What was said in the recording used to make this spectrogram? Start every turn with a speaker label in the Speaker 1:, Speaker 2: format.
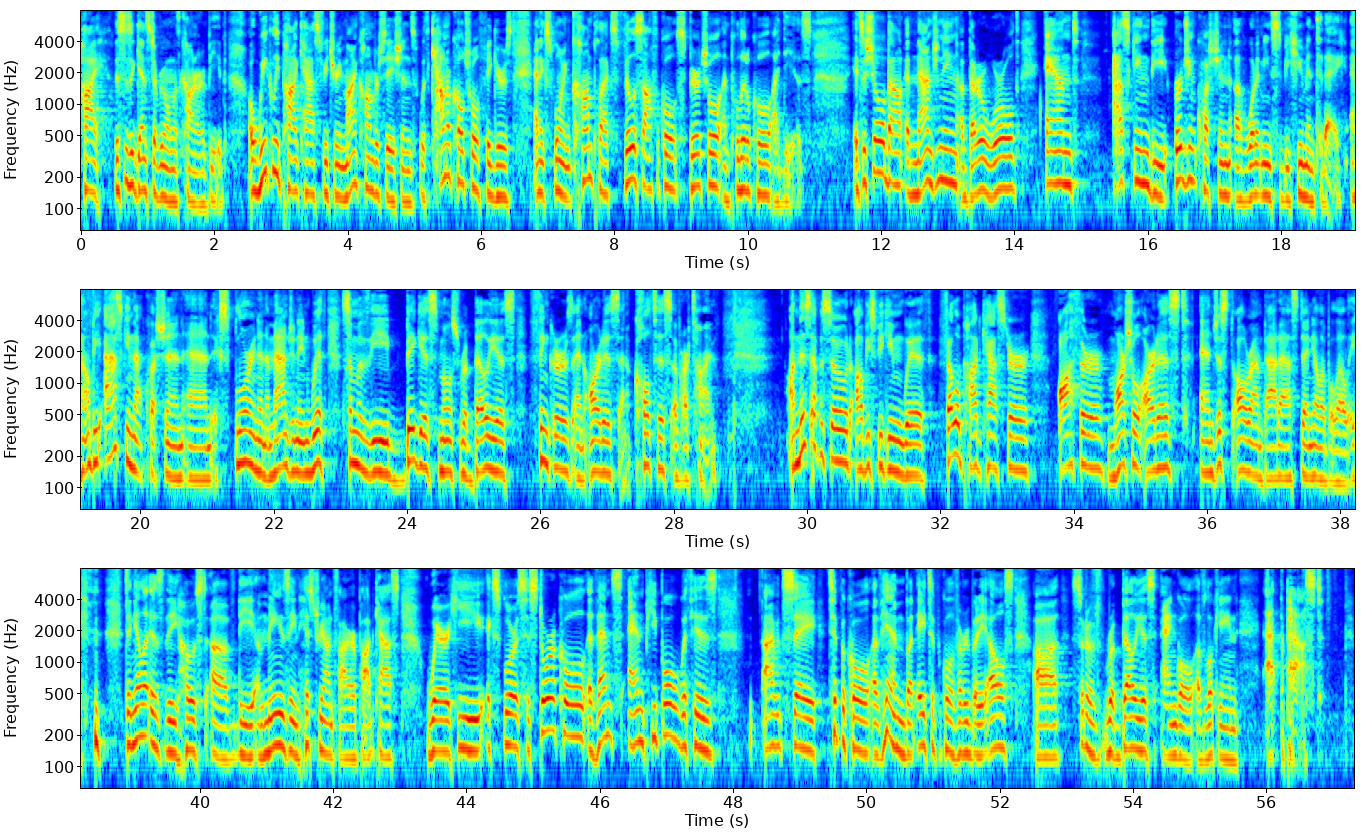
Speaker 1: Hi, this is Against Everyone with Conner Habib, a weekly podcast featuring my conversations with countercultural figures and exploring complex philosophical, spiritual, and political ideas. It's a show about imagining a better world and asking the urgent question of what it means to be human today. And I'll be asking that question and exploring and imagining with some of the biggest, most rebellious thinkers and artists and occultists of our time. On this episode, I'll be speaking with fellow podcaster, author, martial artist, and just all around badass Daniele Bolelli. Daniele is the host of the amazing History on Fire podcast, where he explores historical events and people with his I would say typical of him, but atypical of everybody else, uh, sort of rebellious angle of looking at the past.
